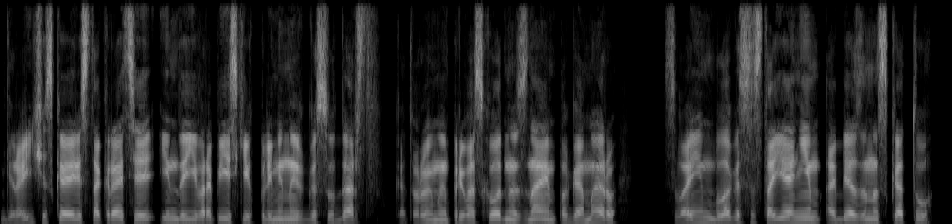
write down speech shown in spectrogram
Героическая аристократия индоевропейских племенных государств, которую мы превосходно знаем по Гомеру, своим благосостоянием обязана скоту.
